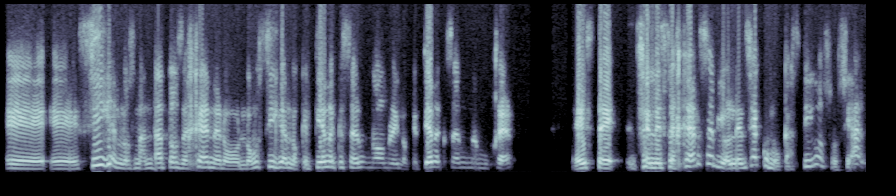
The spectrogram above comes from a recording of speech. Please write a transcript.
eh, eh, siguen los mandatos de género, no siguen lo que tiene que ser un hombre y lo que tiene que ser una mujer, este, se les ejerce violencia como castigo social.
